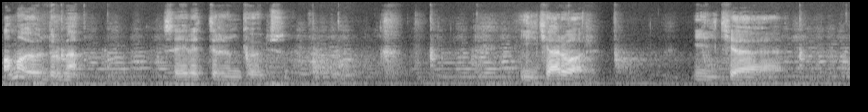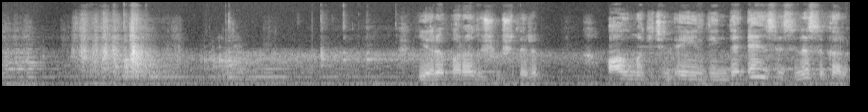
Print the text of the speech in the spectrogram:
Ama öldürmem. Seyrettiririm köylüsünü. İlker var. İlker. Yere para düşmüş derim. Almak için eğildiğinde ensesine sıkarım.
